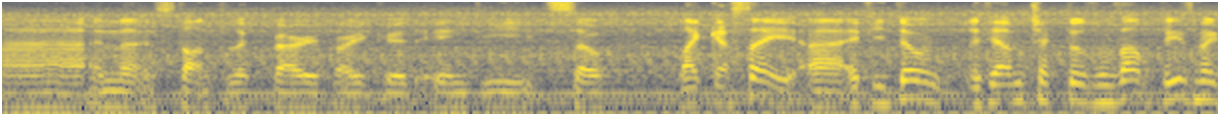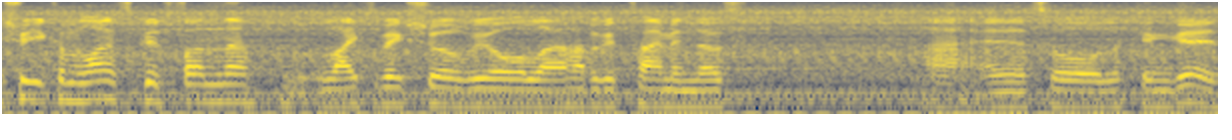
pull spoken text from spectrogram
Uh, and that is starting to look very, very good indeed. So, like I say, uh, if you don't, if you haven't checked those ones out, please make sure you come along. It's good fun there. Like to make sure we all uh, have a good time in those. Uh, and it's all looking good.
